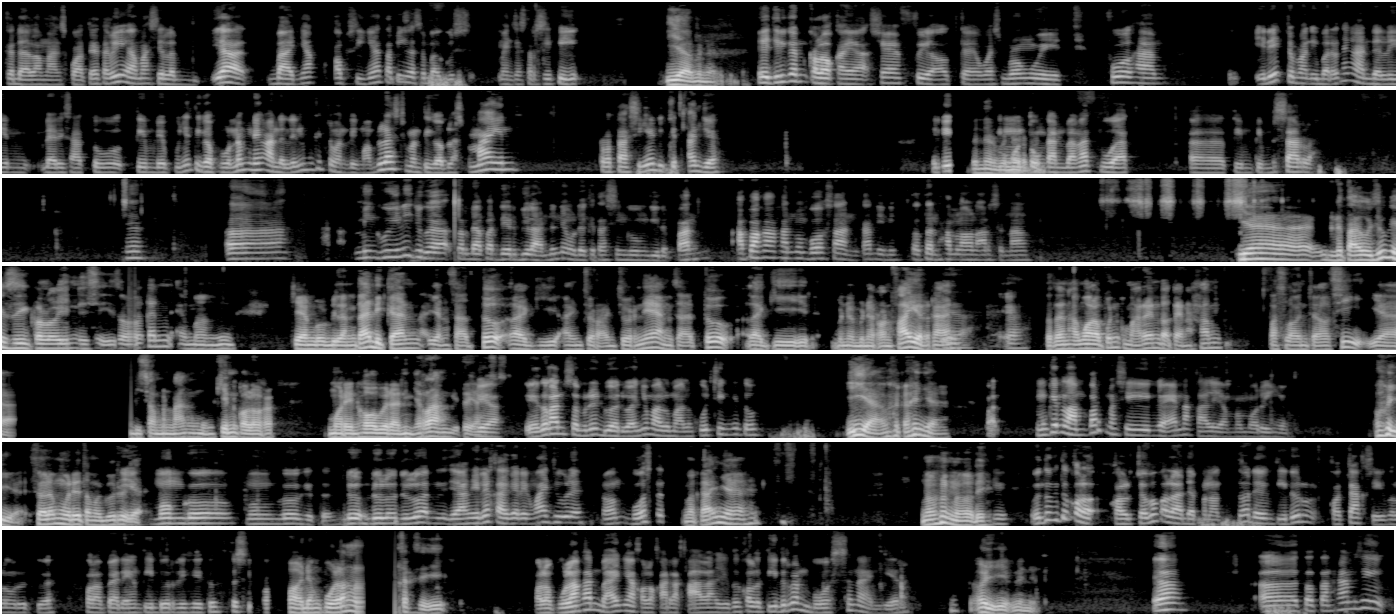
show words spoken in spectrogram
kedalaman squadnya tapi ya masih lebih ya banyak opsinya tapi nggak sebagus Manchester City. Iya benar. Ya jadi kan kalau kayak Sheffield, kayak West Bromwich, Fulham ini cuma ibaratnya ngandelin dari satu tim dia punya 36 dia ngandelin mungkin cuma 15, cuma 13 pemain. Rotasinya dikit aja. Jadi benar. menguntungkan banget buat eh, tim-tim besar lah. Ya. Eh, minggu ini juga terdapat derby London yang udah kita singgung di depan. Apakah akan membosankan ini Tottenham lawan Arsenal? Ya, gak tahu juga sih kalau ini sih. Soalnya kan emang kayak yang gue bilang tadi kan, yang satu lagi ancur-ancurnya, yang satu lagi bener-bener on fire kan. Iya, iya. Tottenham walaupun kemarin Tottenham pas lawan Chelsea ya bisa menang mungkin kalau Mourinho berani nyerang gitu ya. Iya, ya itu kan sebenarnya dua-duanya malu-malu kucing itu. Iya, makanya. Mungkin Lampard masih nggak enak kali ya sama Mourinho. Oh iya, soalnya murid sama guru ya. Iya, monggo, monggo gitu. Du- dulu duluan, ya akhirnya kagak ada yang maju deh. Non bosen. Makanya. No, no deh. Untung itu kalau kalau coba kalau ada penonton tuh ada yang tidur kocak sih kalau menurut gua. Kalau sampai ada yang tidur di situ terus di- Oh, ada yang pulang cek sih. kalau pulang kan banyak kalau karena kalah gitu. Kalau tidur kan bosen anjir. Oh iya bener. Ya eh Tottenham sih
